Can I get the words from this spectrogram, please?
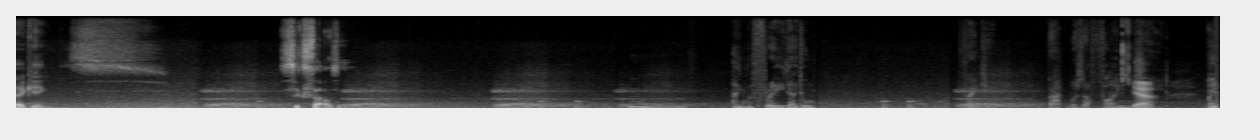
Leggings. Six thousand. Hmm. I'm afraid I don't. Thank you. That was a fine Yeah. trade. I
